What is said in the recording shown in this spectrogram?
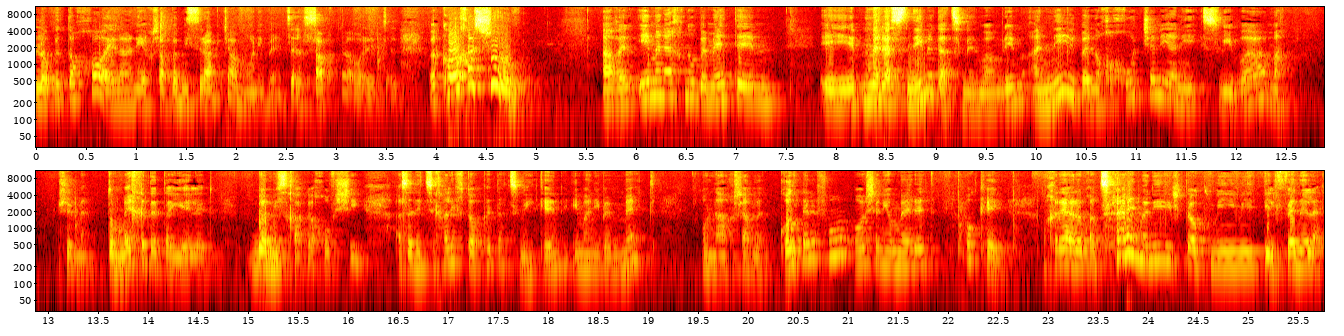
לא בתוכו, אלא אני עכשיו במשרד שם, או אני אצל הסבתא, או אני אצל... הכל חשוב. אבל אם אנחנו באמת אה, אה, מרסנים את עצמנו ואומרים, אני בנוכחות שלי, אני סביבה שתומכת את הילד במשחק החופשי, אז אני צריכה לבדוק את עצמי, כן? אם אני באמת עונה עכשיו לכל טלפון, או שאני אומרת, אוקיי, אחרי ארוחת צהריים אני אבדוק מי, טלפן אליי.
